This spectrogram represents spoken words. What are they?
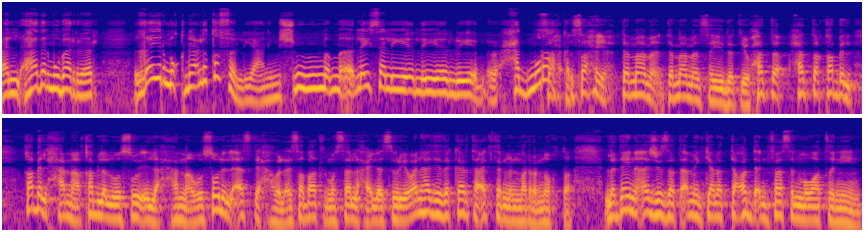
ال هذا المبرر غير مقنع لطفل يعني مش ليس لحد مراقب صح صحيح تماما تماما سيدتي. وحتى حتى قبل قبل حما قبل الوصول إلى حما وصول الأسلحة والعصابات المسلحة إلى سوريا وأنا هذه ذكرتها أكثر من مرة النقطة. لدينا أجهزة أمن كانت تعد أنفاس المواطنين.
